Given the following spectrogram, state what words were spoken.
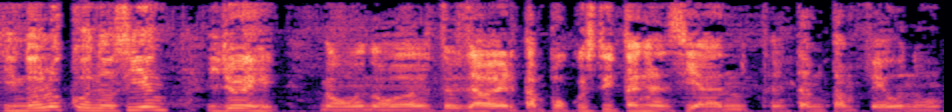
y no lo conocían. Y yo dije no no entonces a ver tampoco estoy tan anciano tan tan, tan feo no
